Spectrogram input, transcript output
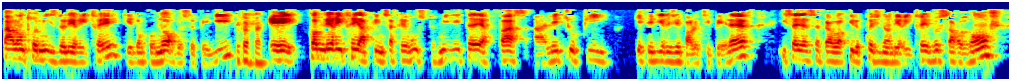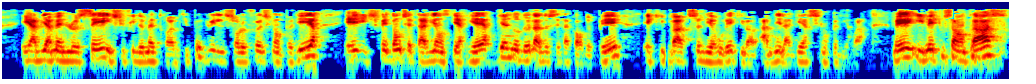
par l'entremise de l'Érythrée, qui est donc au nord de ce pays. Et comme l'Érythrée a pris une sacrée rouste militaire face à l'Éthiopie, qui était dirigée par le TPLF, il s'agit de savoir qui le président d'Érythrée veut sa revanche et Abiy Ahmed le sait, il suffit de mettre un petit peu d'huile sur le feu, si l'on peut dire, et il fait donc cette alliance guerrière bien au-delà de cet accord de paix, et qui va se dérouler, qui va amener la guerre, si l'on peut dire. Voilà. Mais il met tout ça en place.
